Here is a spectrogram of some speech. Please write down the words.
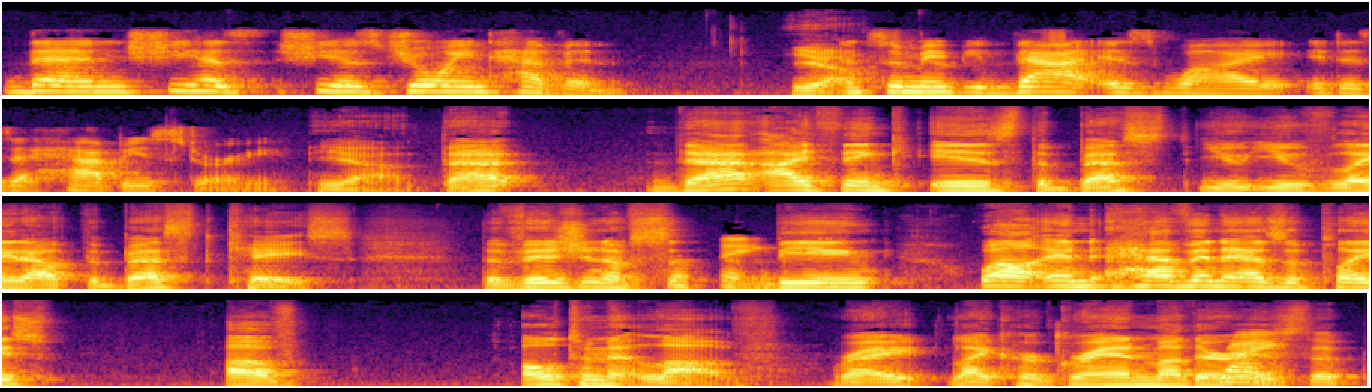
then she has she has joined heaven. Yeah. And so maybe that is why it is a happy story. Yeah, that that I think is the best. You you've laid out the best case. The vision of s- being well, in heaven as a place of ultimate love, right? Like her grandmother Right. is the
